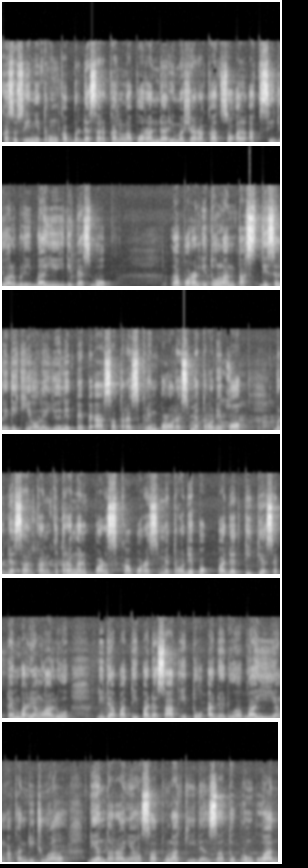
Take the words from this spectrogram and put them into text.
Kasus ini terungkap berdasarkan laporan dari masyarakat soal aksi jual beli bayi di Facebook. Laporan itu lantas diselidiki oleh unit PPA Satreskrim Polres Metro Depok berdasarkan keterangan pers Kapolres Metro Depok pada 3 September yang lalu didapati pada saat itu ada dua bayi yang akan dijual di antaranya satu laki dan satu perempuan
